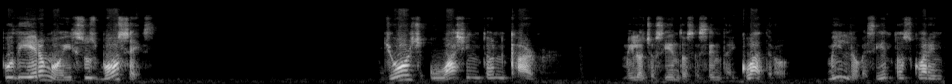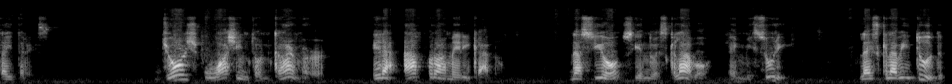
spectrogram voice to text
pudieron oír sus voces. George Washington Carver, 1864-1943. George Washington Carver era afroamericano. Nació siendo esclavo en Missouri. La esclavitud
